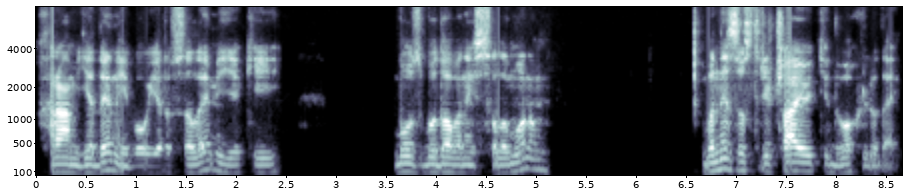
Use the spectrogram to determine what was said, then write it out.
храм єдиний був у Єрусалимі, який був збудований Соломоном, вони зустрічають двох людей.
